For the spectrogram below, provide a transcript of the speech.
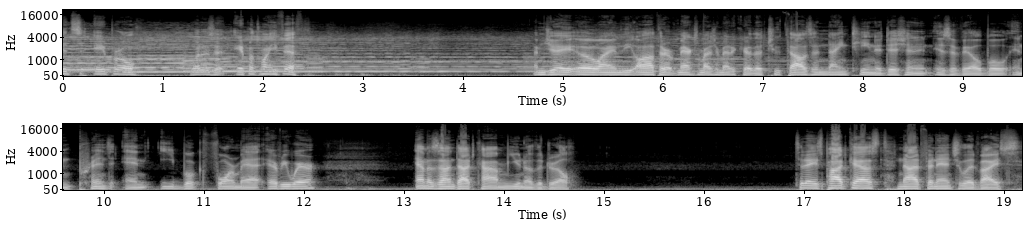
It's April, what is it? April 25th. I'm J.O. I am the author of Maximize Your Medicare. The 2019 edition is available in print and ebook format everywhere. Amazon.com, you know the drill. Today's podcast, not financial advice.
